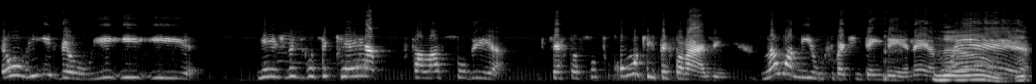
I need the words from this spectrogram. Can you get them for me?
É horrível. E, e, e, e às vezes você quer falar sobre certo assunto com aquele personagem. Não é um amigo que vai te entender, né? Não, Não, é,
